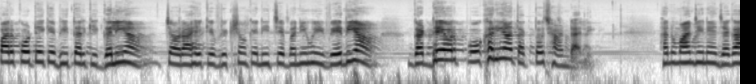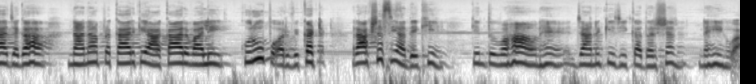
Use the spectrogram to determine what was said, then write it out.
परकोटे के भीतर की गलियाँ, चौराहे के वृक्षों के नीचे बनी हुई वेदियाँ, गड्ढे और पोखरियाँ तक तो छान डाली। हनुमान जी ने जगह जगह नाना प्रकार के आकार वाली कुरूप और विकट राक्षसियाँ देखी, किंतु वहाँ उन्हें जानकी जी का दर्शन नहीं हुआ।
